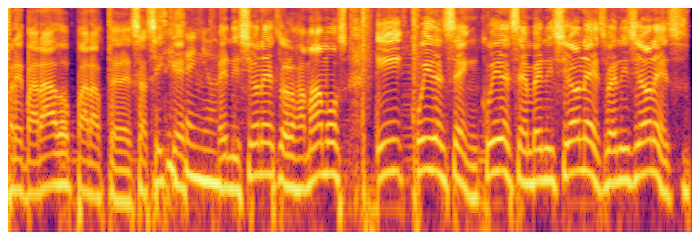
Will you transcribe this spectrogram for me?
preparado para ustedes. Así Sí, que Señor. bendiciones, los amamos y cuídense, cuídense, bendiciones, bendiciones.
